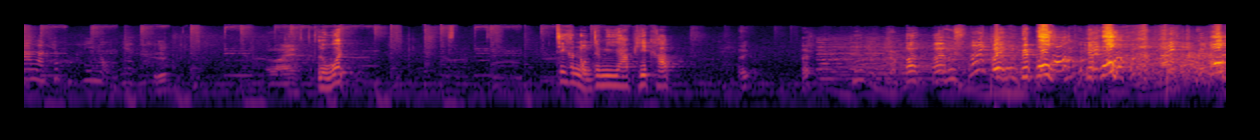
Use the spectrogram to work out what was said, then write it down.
น่ารักแค่เพราะให้นมเนี่ยนะหืออะไร หรือว่า ที่ขนมจะมียาพิษครับ เฮ้ยเฮ้ย เฮ้ยเฮ้ยเฮ้ยพี่ปุ๊กพี่ปุ๊กพี่ปุ๊ก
